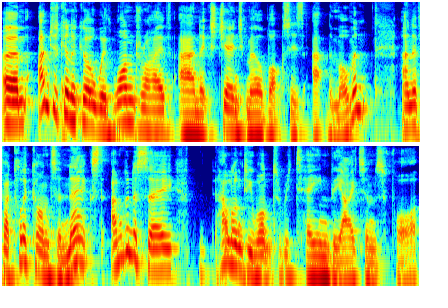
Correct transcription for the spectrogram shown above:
Um, I'm just going to go with OneDrive and Exchange mailboxes at the moment. And if I click on to next, I'm going to say, how long do you want to retain the items for?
